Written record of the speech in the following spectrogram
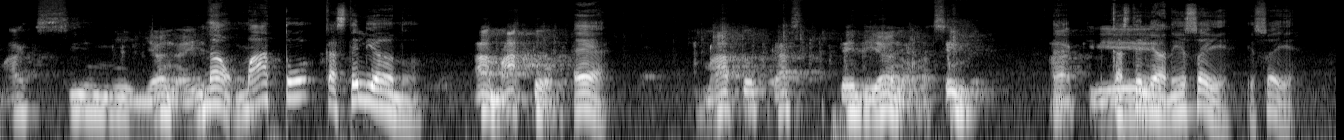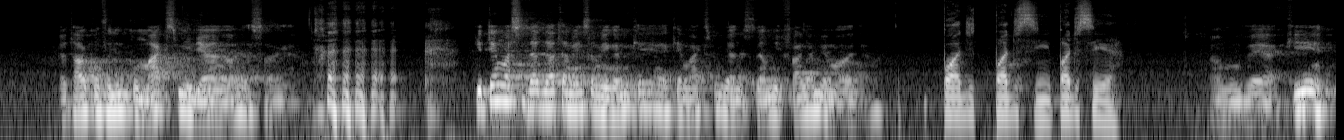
Maximiliano, é isso? Não, Mato Castelhano. Ah, Mato. É. Mato Castelhano, assim? É, aqui. Castelhano, isso aí, isso aí. Eu estava confundindo com Maximiliano, olha só. que tem uma cidade lá também, se não me engano, que é, que é Maximiliano, se não me falha a memória. Pode, pode sim, pode ser. Vamos ver aqui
